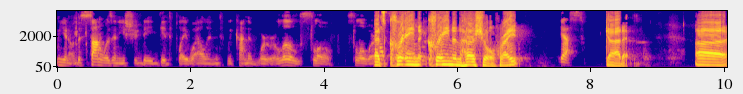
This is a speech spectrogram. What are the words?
you know the sun was an issue. They did play well, and we kind of were a little slow, slower. That's Crane, Crane and Herschel, right? yes. Got it. Uh,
